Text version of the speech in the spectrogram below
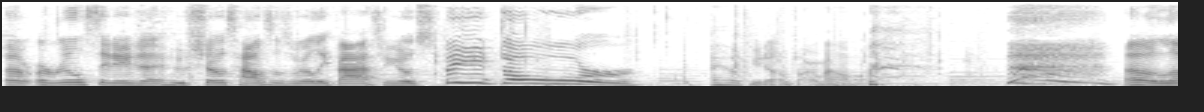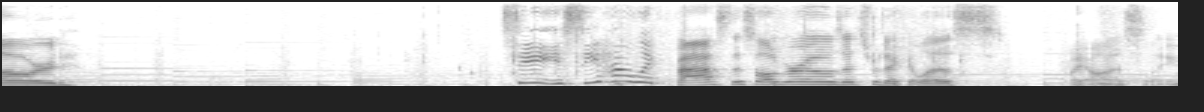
a, a, real estate agent who shows houses really fast and goes, Speed door! I hope you know what I'm talking about. oh, lord. See, you see how, like, fast this all grows? It's ridiculous. Quite honestly.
